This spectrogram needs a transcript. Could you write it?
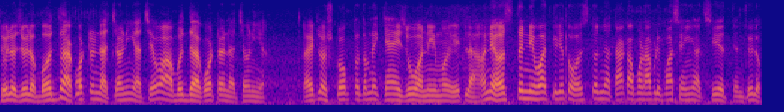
જોઈ લો જોઈ લો, બધા કોટનના ચણિયા છે આ બધા કોટનના ચણિયા. એટલો સ્ટોક તો તમને ક્યાંય જોવા નહીં મળે એટલા. અને અસ્તરની વાત કરીએ તો અસ્તરના ટાંકા પણ આપણી પાસે અહીંયા છે જ તેમ જોઈ લો.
